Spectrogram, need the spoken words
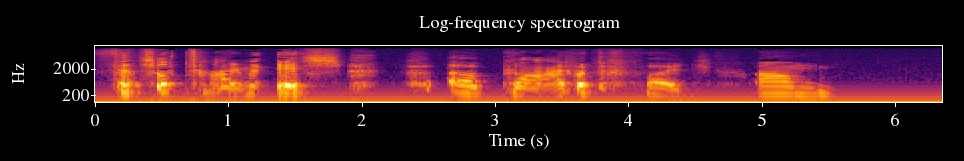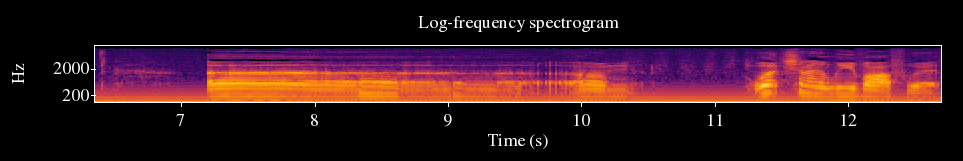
Central time-ish? Oh god what the fudge um uh um what should I leave off with?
